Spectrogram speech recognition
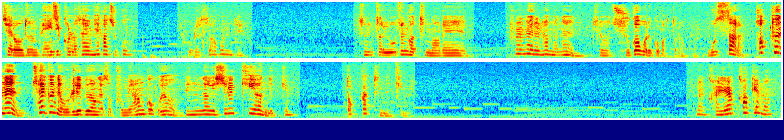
제일 어두운 베이지 컬러 사용해가지고 볼에 썩은데 진짜 요즘 같은 날에 풀메를 하면은 제가 죽어버릴 것 같더라고요. 못 살아. 퍼프는 최근에 올리브영에서 구매한 거고요. 굉장히 실키한 느낌? 떡 같은 느낌이에요. 그냥 간략하게만.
